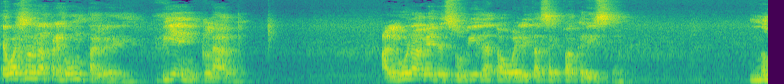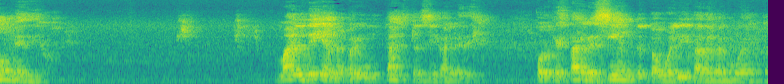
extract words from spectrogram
te voy a hacer una pregunta, le dije, bien clave. ¿Alguna vez de su vida tu abuelita aceptó a Cristo? No me dijo. Mal día me preguntaste, hija, le dije, porque está reciente tu abuelita de haber muerto.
